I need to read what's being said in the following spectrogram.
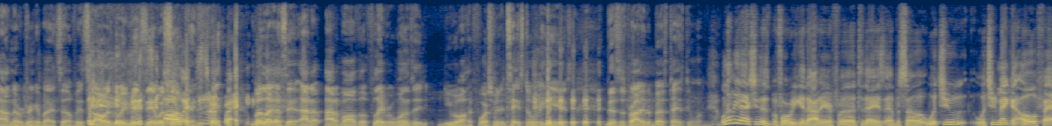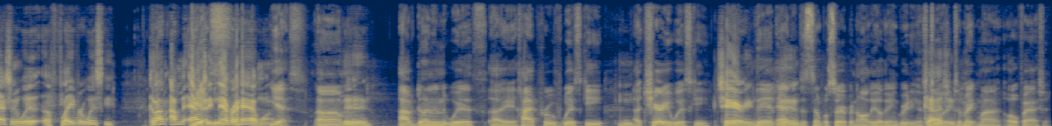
I'll never drink it by itself. It's always going to be mixed in with Always, something. right. But like I said, out of out of all the flavored ones that you all have forced me to taste over the years, this is probably the best tasting one. Well, let me ask you this before we get out of here for today's episode: Would you would you make an old fashioned with a flavored whiskey? Because I've, I've actually Yes. never had one. Yes, um, Yeah. I've done it with a high proof whiskey, a cherry whiskey, Cherry. then yeah. added the simple syrup and all the other ingredients Got to you. it to make my old fashioned.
